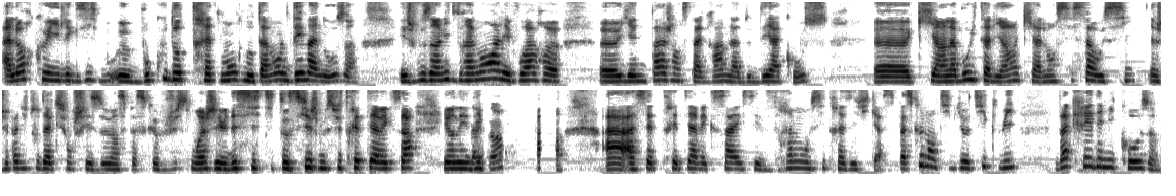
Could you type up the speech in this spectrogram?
Alors qu'il existe euh, beaucoup d'autres traitements, notamment le démanose. Et je vous invite vraiment à aller voir, euh, il y a une page Instagram là de Deacos. Qui est un labo italien qui a lancé ça aussi. J'ai pas du tout d'action chez eux, hein, c'est parce que juste moi j'ai eu des cystites aussi, je me suis traitée avec ça et on est d'accord à, à s'être traité avec ça et c'est vraiment aussi très efficace parce que l'antibiotique lui va créer des mycoses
